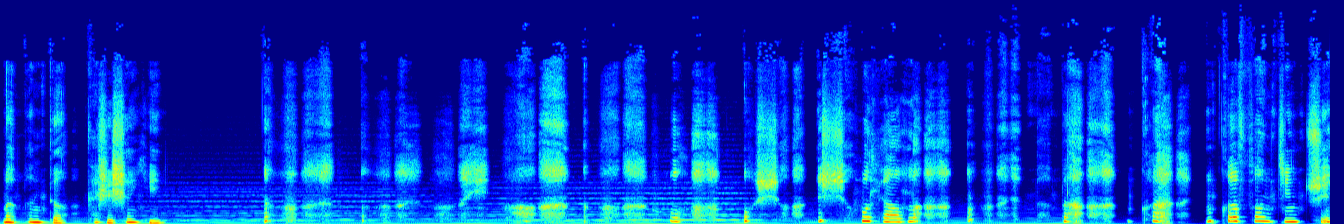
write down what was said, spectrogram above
慢慢的开始呻吟。我我受受不了了，爸爸，快快放进去，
